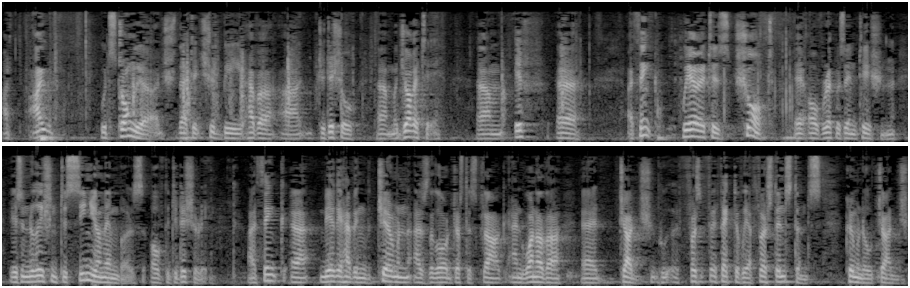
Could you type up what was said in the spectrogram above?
I, I would strongly urge that it should be, have a, a judicial uh, majority um, if uh, I think where it is short uh, of representation is in relation to senior members of the judiciary. I think uh, merely having the chairman as the Lord Justice Clerk and one other uh, judge, who, first, effectively a first instance criminal judge,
